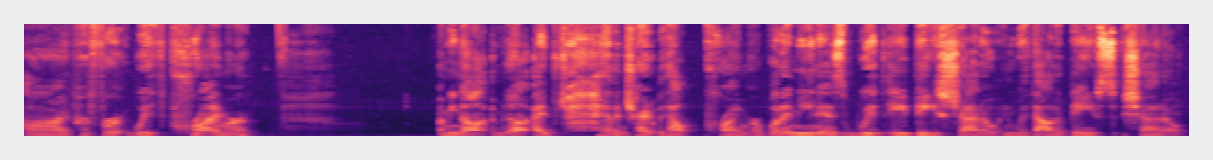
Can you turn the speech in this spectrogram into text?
I prefer it with primer. I mean, not, not, I haven't tried it without primer. What I mean is with a base shadow and without a base shadow.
